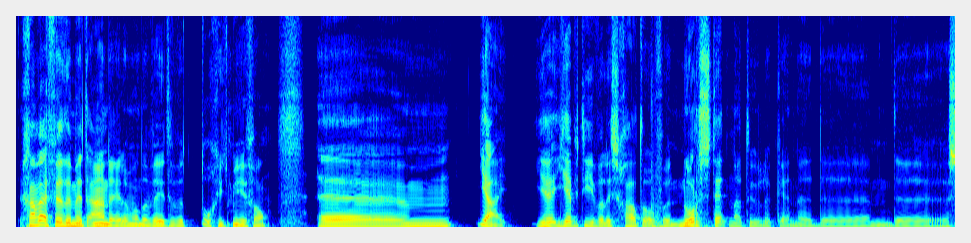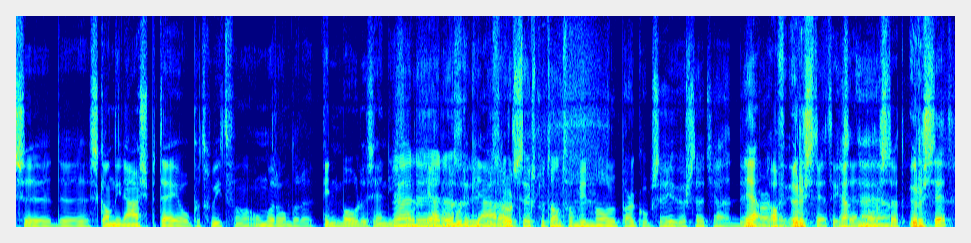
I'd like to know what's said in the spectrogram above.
gaan wij verder met aandelen, want daar weten we toch iets meer van. Uh, ja, je, je hebt het hier wel eens gehad over Norstedt natuurlijk. Hè? De, de, de, de Scandinavische partijen op het gebied van onder andere windmolens. Hè? Die ja, vorig de, jaar de, de, de grootste exploitant van windmolenpark op zee, Ørsted. Ja, ja, of Ørsted. Ik ja, zei Norstedt, ja. Ørsted.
